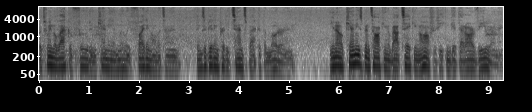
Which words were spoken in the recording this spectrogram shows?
between the lack of food and Kenny and Lily fighting all the time, things are getting pretty tense back at the motor inn. You know, Kenny's been talking about taking off if he can get that RV running.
